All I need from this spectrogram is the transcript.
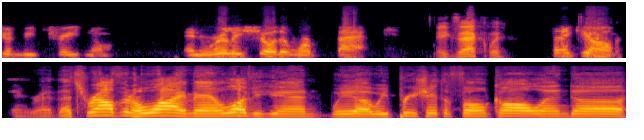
should be treating them, and really show that we're back. Exactly. Thank y'all. Right. That's Ralph in Hawaii, man. Love you again. We uh, we appreciate the phone call and uh,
